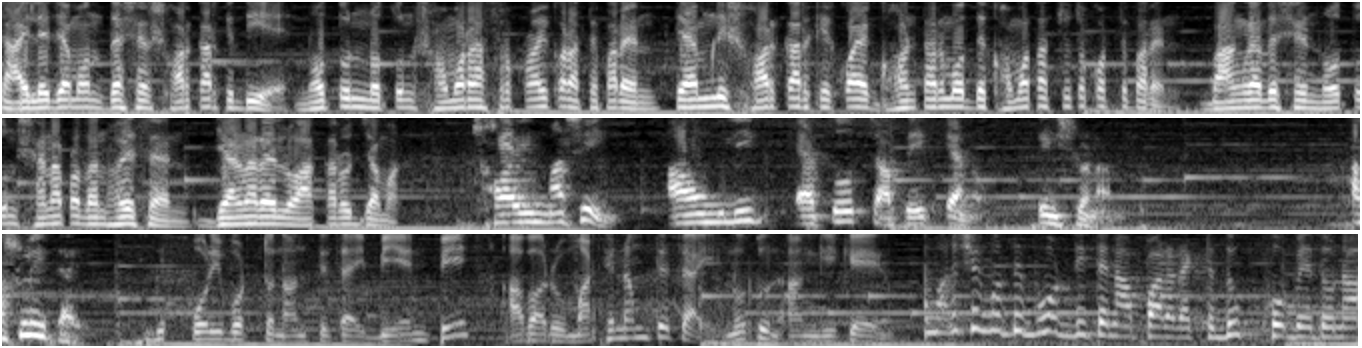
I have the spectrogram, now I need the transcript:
চাইলে যেমন দেশের সরকারকে দিয়ে নতুন নতুন সমরাস্ত্র ক্রয় করাতে পারেন তেমনি সরকারকে কয়েক ঘণ্টার মধ্যে ক্ষমতাচ্যুত করতে পারেন। বাংলাদেশের নতুন সেনাপ্রধান হয়েছেন জেনারেল ওয়াকারুজ্জামান। ছয় মাসেই আওয়ামী লীগ এত চাপে কেন? এই শোনান। আসলেই তাই। পরিবর্তন আনতে চাই বিএনপি আবারও মাঠে নামতে চাই নতুন আঙ্গিকে। মানুষের মধ্যে ভোট দিতে না পারার একটা দুঃখ বেদনা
